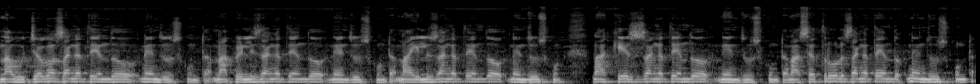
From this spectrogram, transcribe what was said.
నా ఉద్యోగం సంగతి ఏందో నేను చూసుకుంటా. నా పెళ్ళి సంగతి ఏందో నేను చూసుకుంటా. నా ఇల్లు సంగతి ఏందో నేను చూసుకుంటా. నా కేసు సంగతి ఏందో నేను చూసుకుంటా. నా శత్రువుల సంగతి ఏందో నేను చూసుకుంటా.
